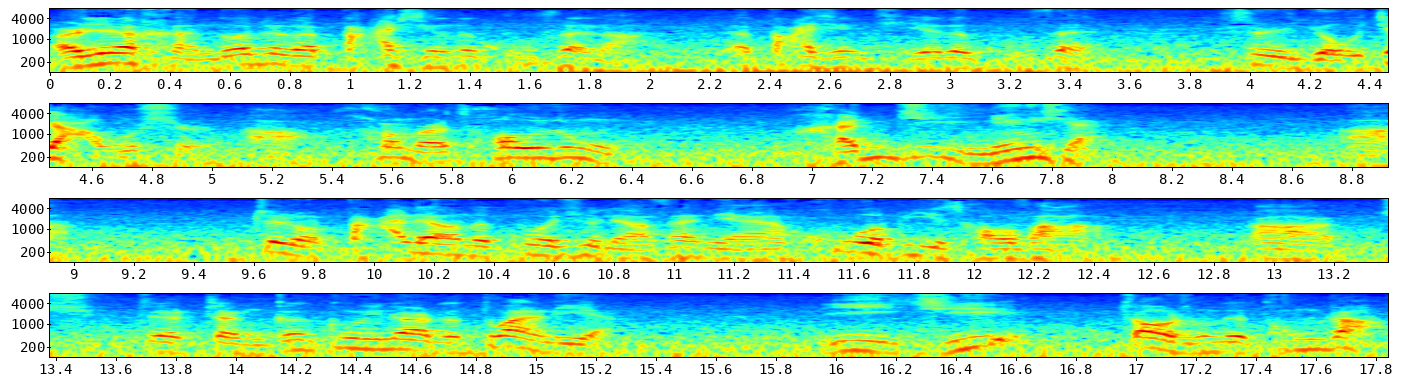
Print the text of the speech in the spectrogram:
而且很多这个大型的股份啊，呃，大型企业的股份是有价无市啊，后面操纵痕迹明显，啊，这种大量的过去两三年货币超发，啊，这整个供应链的断裂，以及造成的通胀，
